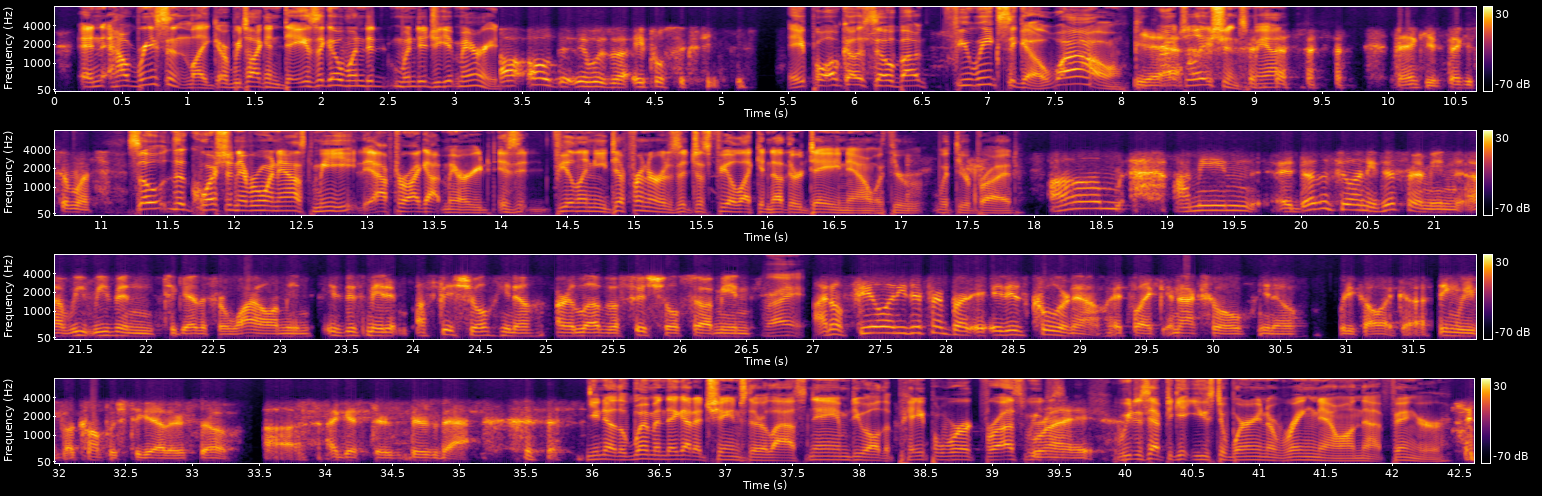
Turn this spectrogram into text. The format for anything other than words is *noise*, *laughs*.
*laughs* and how recent? Like, are we talking days ago? When did, when did you get married? oh, oh it was April 16th. April. Okay, so about a few weeks ago. Wow! Congratulations, yeah. man. *laughs* Thank you. Thank you so much. So the question everyone asked me after I got married is: it feel any different, or does it just feel like another day now with your with your bride? Um, I mean, it doesn't feel any different. I mean, uh, we we've been together for a while. I mean, is this made it official? You know, our love official. So I mean, right. I don't feel any different, but it, it is cooler now. It's like an actual, you know, what do you call it, like a thing we've accomplished together. So uh, I guess there's there's that. *laughs* you know, the women they got to change their last name, do all the paperwork. For us, we right. just, we just have to get used to wearing a ring now on that finger. *laughs*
